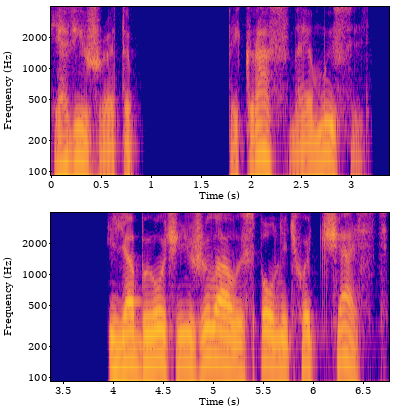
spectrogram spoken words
Я вижу, это прекрасная мысль, и я бы очень желал исполнить хоть часть,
